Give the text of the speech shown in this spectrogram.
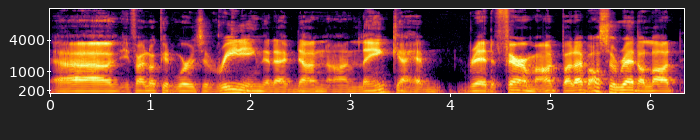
Uh, if I look at words of reading that I've done on LingQ, I have read a fair amount, but I've also read a lot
